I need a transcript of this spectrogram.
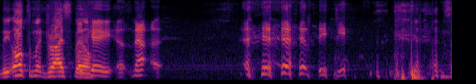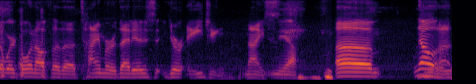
The ultimate dry spell. Okay, uh, now. Uh, so we're going off of the timer that is your aging. Nice. Yeah. Um, no, uh,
